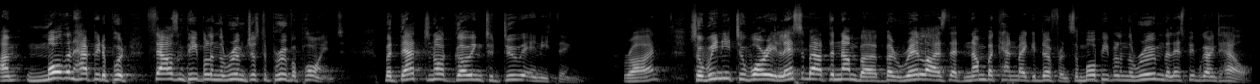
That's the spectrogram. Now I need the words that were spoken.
I'm more than happy to put 1,000 people in the room just to prove a point. But that's not going to do anything right? So we need to worry less about the number, but realize that number can make a difference. The more people in the room, the less people going to hell.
